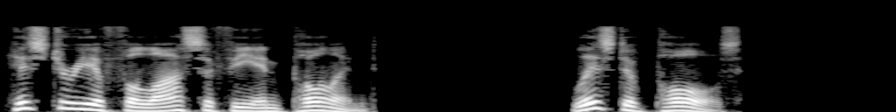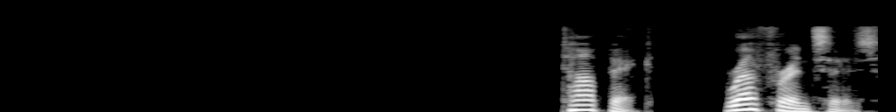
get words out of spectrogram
History of philosophy in Poland. List of Poles. References.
